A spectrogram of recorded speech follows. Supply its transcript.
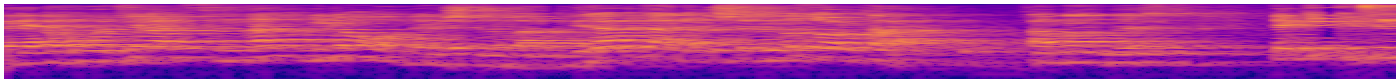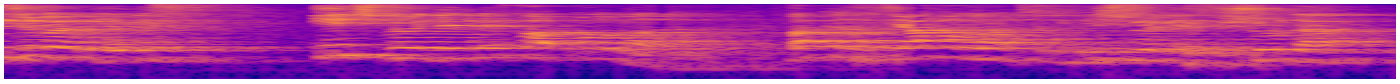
BOC açısında yine OB ışını var. Birer tane ışınımız ortak. Tamamdır. Peki üçüncü bölgemiz iç bölgeleri farklı olmalı. Bakın siyah olan açının iç bölgesi şurada.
